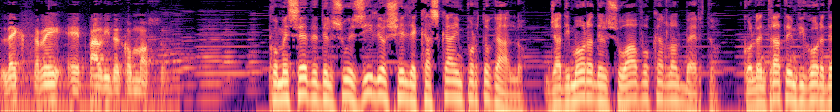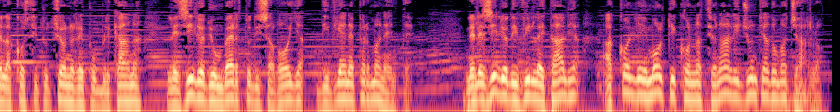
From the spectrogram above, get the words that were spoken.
L'ex re è pallido e commosso. Come sede del suo esilio sceglie Cascà in Portogallo, già dimora del suo avo Carlo Alberto. Con l'entrata in vigore della Costituzione repubblicana, l'esilio di Umberto di Savoia diviene permanente. Nell'esilio di Villa Italia accoglie i molti connazionali giunti ad omaggiarlo.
